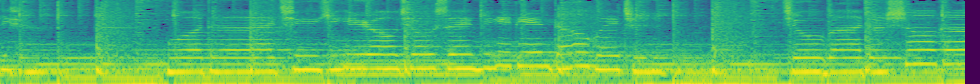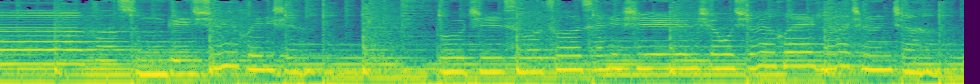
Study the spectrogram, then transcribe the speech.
的人我的爱情一揉就碎，你点到为止。就把这首歌送给虚伪的人。不知所措才是人生，我学会了成长。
